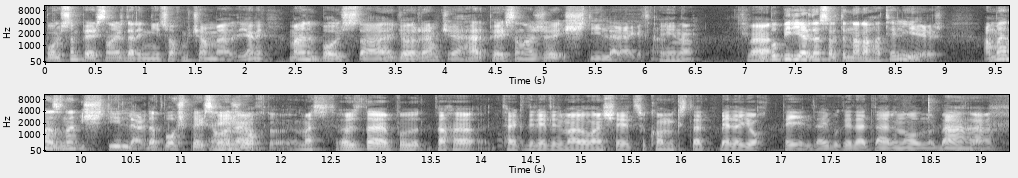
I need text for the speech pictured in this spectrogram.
Boys-un personaj dərinliyi çox mükəmməldir. Yəni mən Boys-da görürəm ki, hər personajı işləyirlər həqiqətən. Eynən. Və bu bir yerdən sonra da narahat eləyir. Amma ən azından işləyirlər də, boş personaj Eynən. yoxdur. Məs özdə bu daha təqdir edilməli olan şeydir. Komiksdə belə yox deyil də, bu qədər dərin olmur bəzən. hə.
